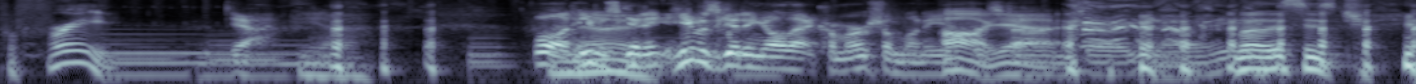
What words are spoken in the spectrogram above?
for free. yeah yeah. well he was getting he was getting all that commercial money at Oh, this yeah. time so you know he- Well, this is true.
